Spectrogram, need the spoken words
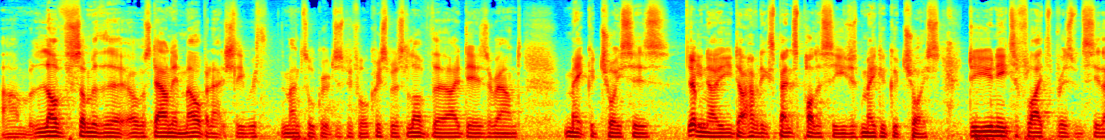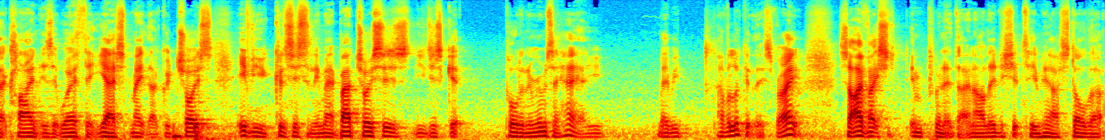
Um, love some of the. I was down in Melbourne actually with the Mantel Group just before Christmas. Love the ideas around make good choices. Yep. You know, you don't have an expense policy. You just make a good choice. Do you need to fly to Brisbane to see that client? Is it worth it? Yes, make that good choice. If you consistently make bad choices, you just get pulled in a room and say, "Hey, are you maybe have a look at this?" Right. So I've actually implemented that in our leadership team here. I stole that.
